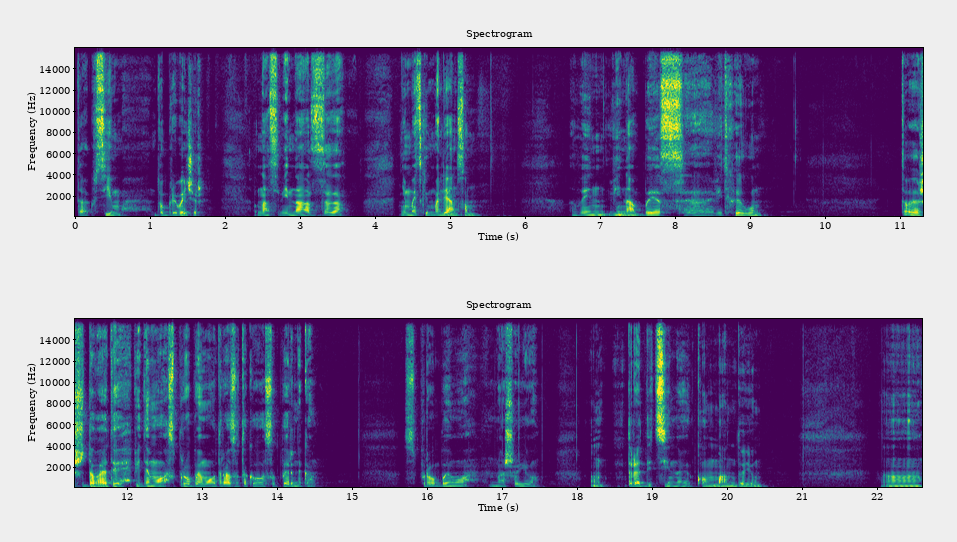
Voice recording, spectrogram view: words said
Так, всім добрий вечір. У нас війна з німецьким альянсом. Війн- Війна без е, відхилу. Тож, давайте підемо, спробуємо одразу такого суперника. Спробуємо нашою ну, традиційною командою. Е,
